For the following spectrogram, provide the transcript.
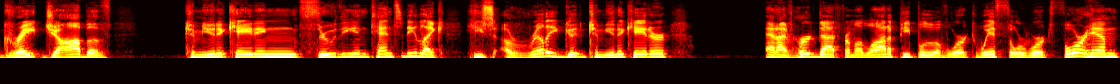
great job of communicating through the intensity. Like he's a really good communicator. And I've heard that from a lot of people who have worked with or worked for him.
